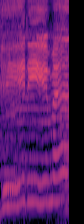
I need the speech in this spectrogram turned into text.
Heri me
